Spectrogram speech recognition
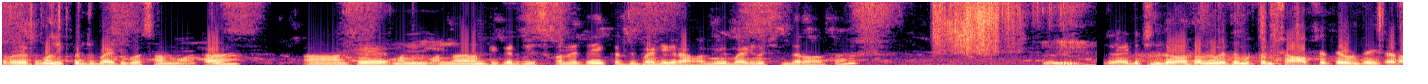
తర్వాత మళ్ళీ ఇక్కడ నుంచి బయటకు వస్తాం అనమాట అంటే మనం అన్నదానం టికెట్ తీసుకొని అయితే ఇక్కడ నుంచి బయటికి రావాలి. బయటకు వచ్చిన తర్వాత బయట వచ్చిన తర్వాత మేమైతే మొత్తం షాప్స్ అయితే ఉంటాయి ఇక్కడ.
